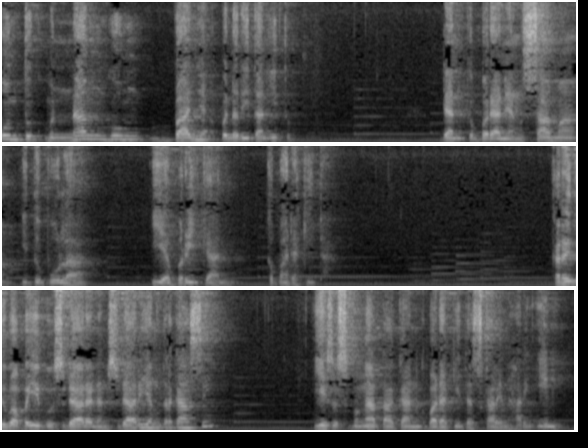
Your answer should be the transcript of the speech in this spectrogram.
untuk menanggung banyak penderitaan itu. Dan keberanian yang sama itu pula ia berikan kepada kita. Karena itu Bapak Ibu, Saudara dan Saudari yang terkasih, Yesus mengatakan kepada kita sekalian hari ini,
